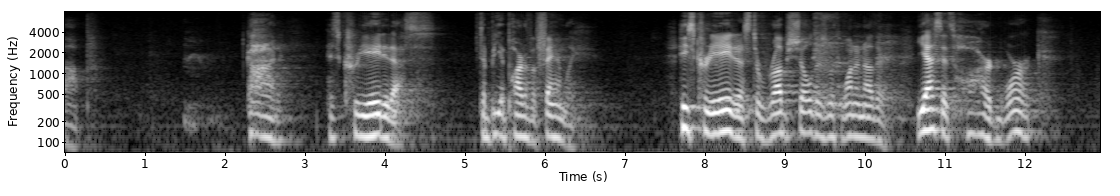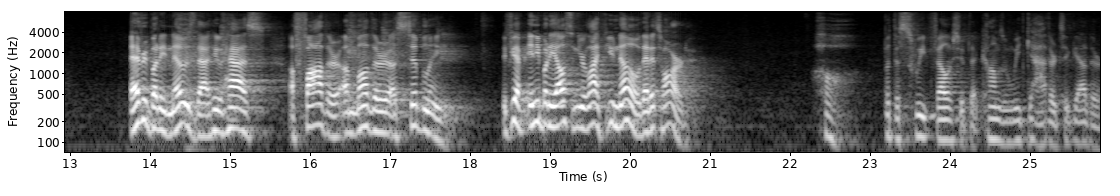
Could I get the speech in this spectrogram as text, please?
up. God has created us to be a part of a family. He's created us to rub shoulders with one another. Yes, it's hard work. Everybody knows that who has a father, a mother, a sibling. If you have anybody else in your life, you know that it's hard. Oh, but the sweet fellowship that comes when we gather together,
